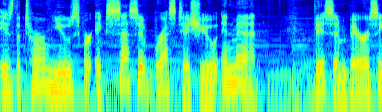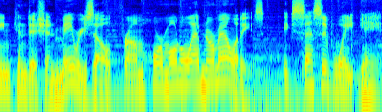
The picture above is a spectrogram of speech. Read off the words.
is the term used for excessive breast tissue in men. This embarrassing condition may result from hormonal abnormalities, excessive weight gain,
